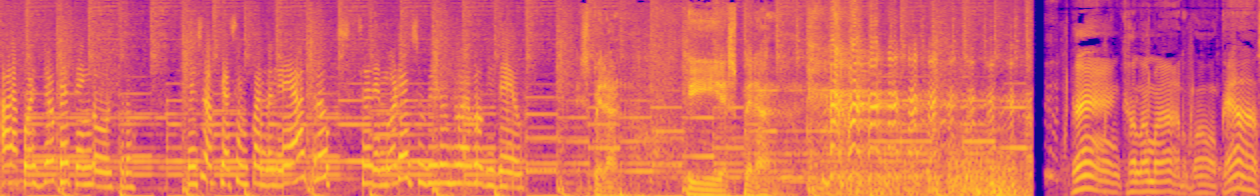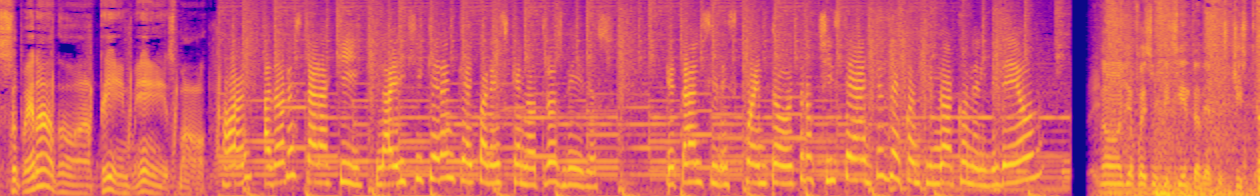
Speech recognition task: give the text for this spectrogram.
Ah, pues yo que tengo otro. Es lo que hacen cuando Leatrox se demora en subir un nuevo video. Esperar. Y esperar. Bien, Calamardo, te has superado a ti mismo. Ay, adoro estar aquí. La Iji quieren que aparezca en otros videos. ¿Qué tal si les cuento otro chiste antes de continuar con el video? No, ya fue suficiente de tus chistes.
